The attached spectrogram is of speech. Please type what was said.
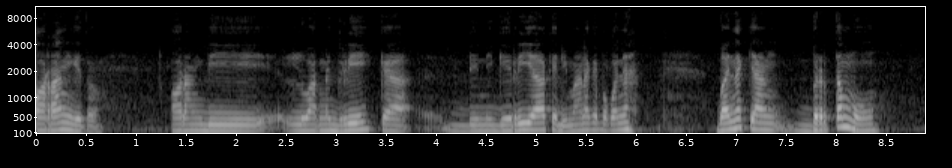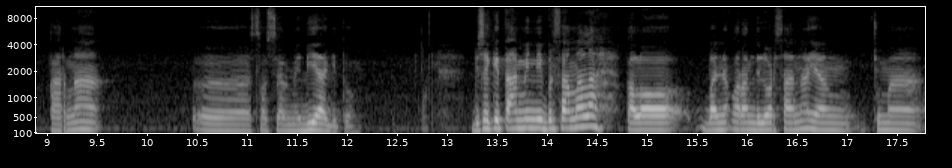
orang gitu orang di luar negeri kayak di Nigeria kayak di mana kayak pokoknya banyak yang bertemu karena e, sosial media gitu. Bisa kita amini bersama lah kalau banyak orang di luar sana yang cuma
